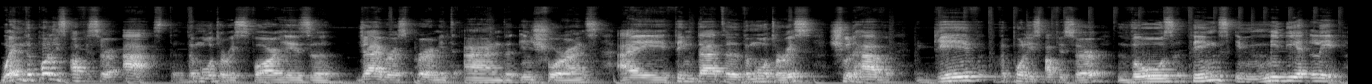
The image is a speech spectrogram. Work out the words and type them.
When the police officer asked the motorist for his uh, driver's permit and insurance, I think that uh, the motorist should have gave the police officer those things immediately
